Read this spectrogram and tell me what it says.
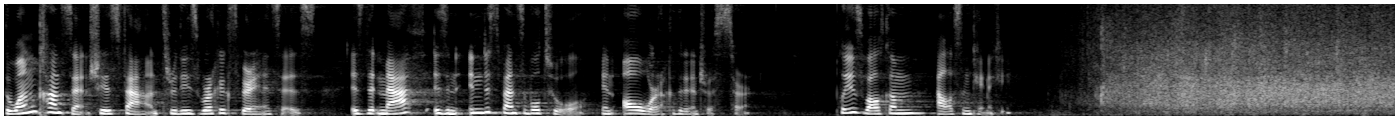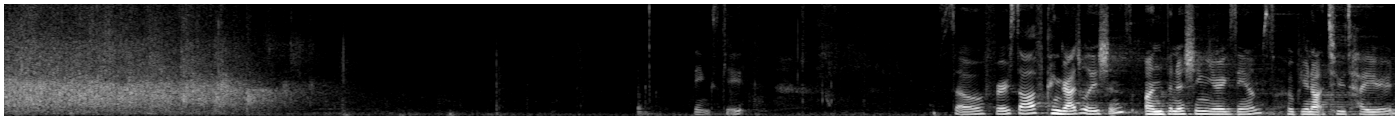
The one constant she has found through these work experiences is that math is an indispensable tool in all work that interests her. Please welcome Allison Koenecke. Thanks, Kate. So first off, congratulations on finishing your exams. Hope you're not too tired,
